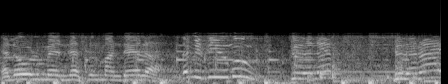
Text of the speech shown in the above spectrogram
and old men, Nelson Mandela. Let me see you move to the left, to the right.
